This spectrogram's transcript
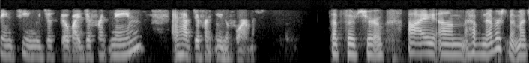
same team. We just go by different names and have different uniforms. That's so true. I um, have never spent much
